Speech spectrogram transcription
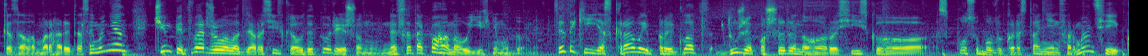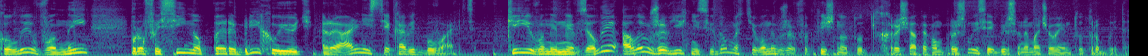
казала Маргарита Симонян, чим підтверджувала для російської аудиторії, що ну не все так погано у їхньому домі. Це такий яскравий приклад дуже поширеного російського способу використання інформації, коли вони професійно перебріхують реальність, яка відбувається. Київ вони не взяли, але вже в їхній свідомості вони вже фактично тут хрещатиком пройшлися і більше нема чого їм тут робити.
